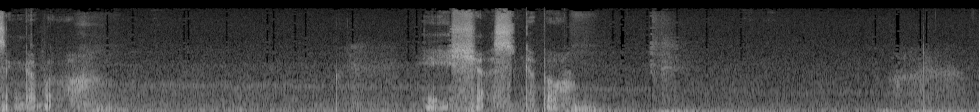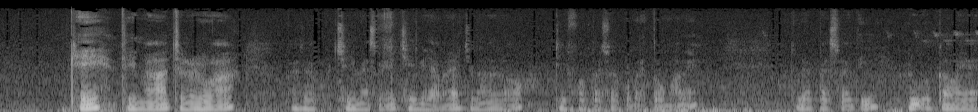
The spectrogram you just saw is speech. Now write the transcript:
Singapore Asia Singapore Okay ဒီမှာကျွန်တော်တို့ကချိန်မယ်ဆိုရင်ချိန်ပြရပါတယ်ကျွန်တော်တို့ default password ကိုပဲသုံးပါမယ်သူရဲ့ password ဒီ root account ရဲ့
